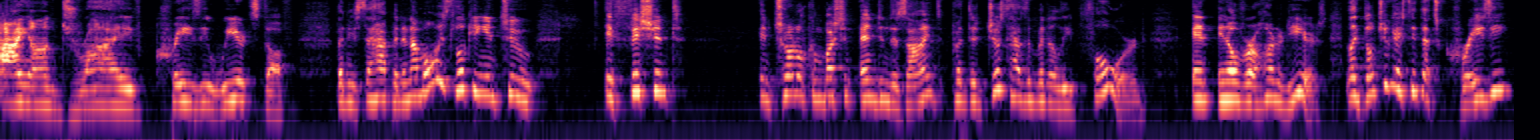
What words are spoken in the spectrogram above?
ion drive, crazy weird stuff that needs to happen. And I'm always looking into efficient internal combustion engine designs, but there just hasn't been a leap forward in, in over 100 years. Like, don't you guys think that's crazy?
